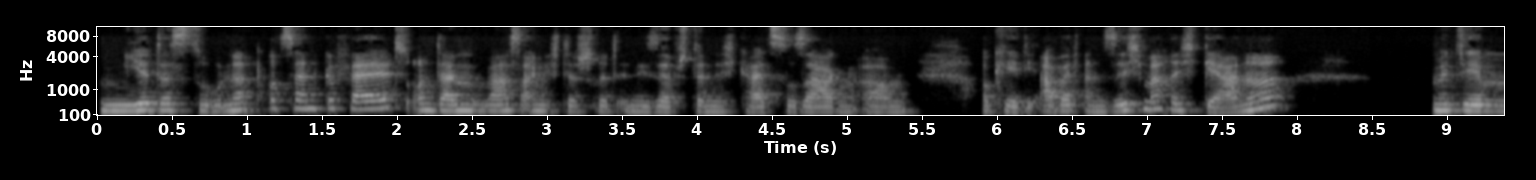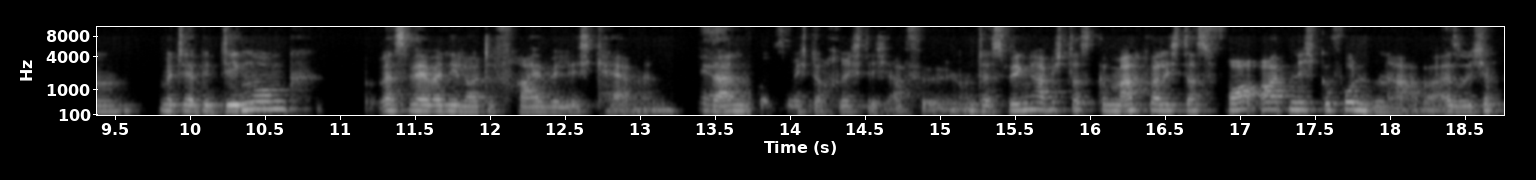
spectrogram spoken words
mir das zu 100 Prozent gefällt. Und dann war es eigentlich der Schritt in die Selbstständigkeit zu sagen, ähm, okay, die Arbeit an sich mache ich gerne mit dem, mit der Bedingung, was wäre, wenn die Leute freiwillig kämen? Ja. Dann würde es mich doch richtig erfüllen. Und deswegen habe ich das gemacht, weil ich das vor Ort nicht gefunden habe. Also ich habe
